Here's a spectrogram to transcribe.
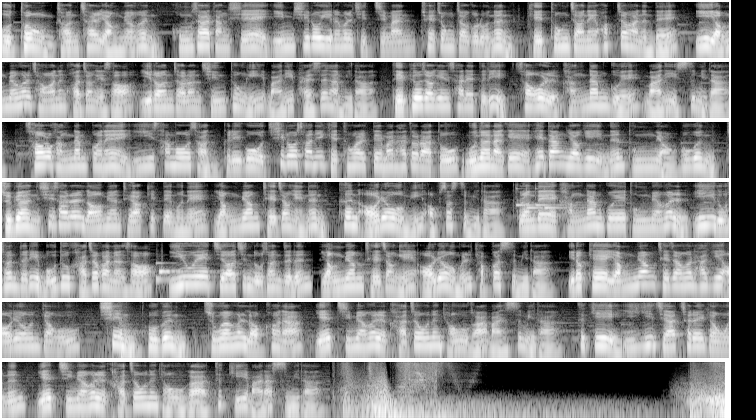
보통 전철 영명은 공사 당시에 임시로 이름을 짓지만 최종적으로는 개통 전에 확정하는데 이 영명을 정하는 과정에서 이런저런 진통이 많이 발생합니다. 대표적인 사례들이 서울 강남구에 많이 있습니다. 서울 강남권의 2, 3호선 그리고 7호선이 개통할 때만 하더라도 무난하게 해당 역이 있는 동명 혹은 주변 시설을 넣으면 되었기 때문에 영명 제정에는 큰 어려움이 없었습니다. 그런데 강남구의 동명을 이 노선들이 모두 가져가면서 이후에 지어진 노선들은 영명 제정에 어려움을 겪었습니다. 이렇게 영명 제정을 하기 어려운 경우 신 혹은 중앙을 넣거나 옛 지명을 가져오는 경우가 많습니다. 특히 2기 지하철의 경우는 옛 지명을 가져오는 경우가 특히 많았습니다.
